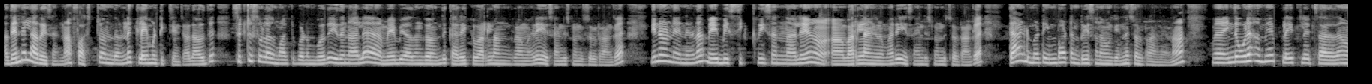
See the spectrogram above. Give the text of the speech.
அது என்னெல்லாம் ரீசன்னா ஃபஸ்ட்டு வந்தோடனே கிளைமேட்டிக் சேஞ்ச் அதாவது சுற்றுச்சூழல் மாற்றப்படும் போது இதனால் மேபி அவங்க வந்து கரைக்கு வரலாங்கிற மாதிரி சயின்டிஸ்ட் வந்து சொல்கிறாங்க இன்னொன்று என்னென்னா மேபி சிக் ரீசன்னாலேயும் வரலாங்கிற மாதிரி சயின்டிஸ்ட் வந்து சொல்கிறாங்க தேர்ட் மட்டும் இம்பார்ட்டன்ட் ரீசன் அவங்க என்ன சொல்கிறாங்கன்னா இந்த உலகமே பிளேட்லெட்ஸால் தான்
